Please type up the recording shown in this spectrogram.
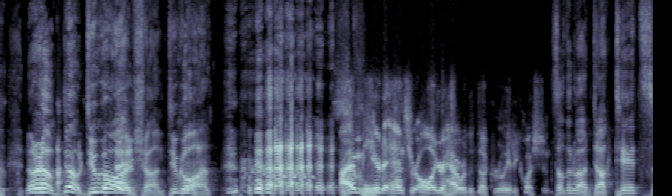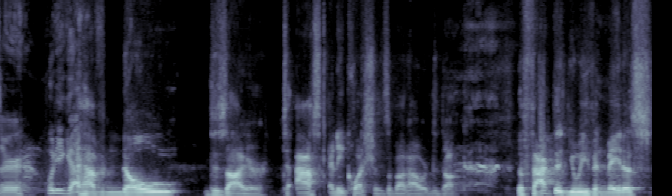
No, no, no, no. Do go on, Sean. Do go on. I'm here to answer all your Howard the Duck related questions. Something about duck tits, or what do you got? I have no desire to ask any questions about Howard the Duck. The fact that you even made us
